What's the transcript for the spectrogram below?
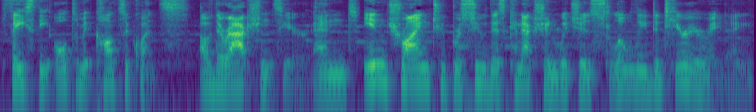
face the ultimate consequence of their actions here. And in trying to pursue this connection which is slowly deteriorating,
